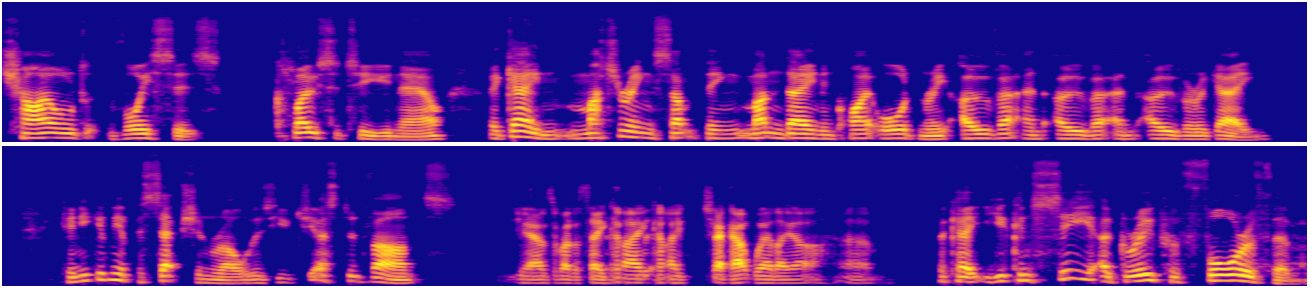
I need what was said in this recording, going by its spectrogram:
child voices closer to you now, again, muttering something mundane and quite ordinary over and over and over again. Can you give me a perception roll as you just advance? yeah, I was about to say, can I can I check out where they are? Um, Okay, you can see a group of four of them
